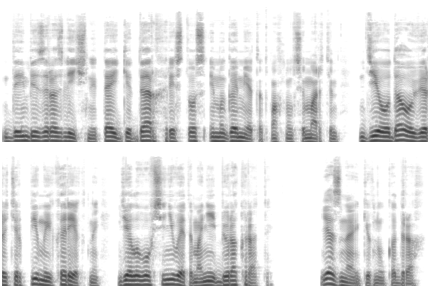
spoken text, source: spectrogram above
«Да им безразличны. Тайгидар, Христос и Магомед», — отмахнулся Мартин. «Диодао веротерпимый и корректный. Дело вовсе не в этом, они бюрократы». «Я знаю», — кивнул Кадрах.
